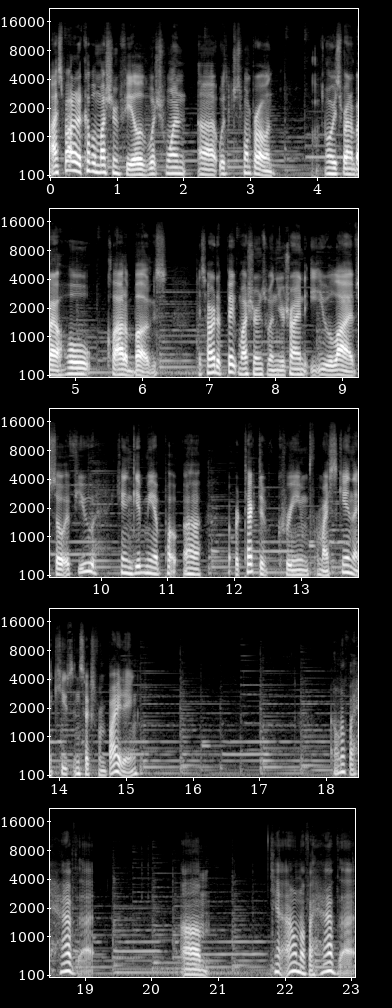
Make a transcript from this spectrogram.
I spotted a couple mushroom fields, which one, uh, with just one problem. Always surrounded by a whole cloud of bugs. It's hard to pick mushrooms when you're trying to eat you alive. So if you can give me a, uh, a protective cream for my skin that keeps insects from biting. I don't know if I have that. Um, yeah, I don't know if I have that.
